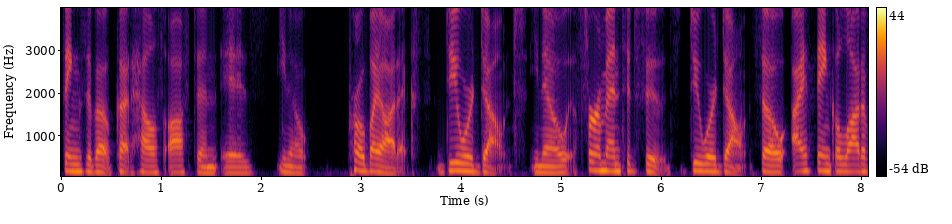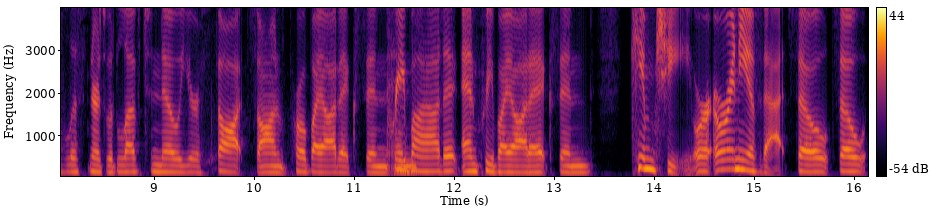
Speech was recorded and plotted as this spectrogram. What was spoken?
things about gut health often is, you know, probiotics, do or don't, you know, fermented foods, do or don't. So, I think a lot of listeners would love to know your thoughts on probiotics and Prebiotics. and, and prebiotics and kimchi or or any of that. So, so,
